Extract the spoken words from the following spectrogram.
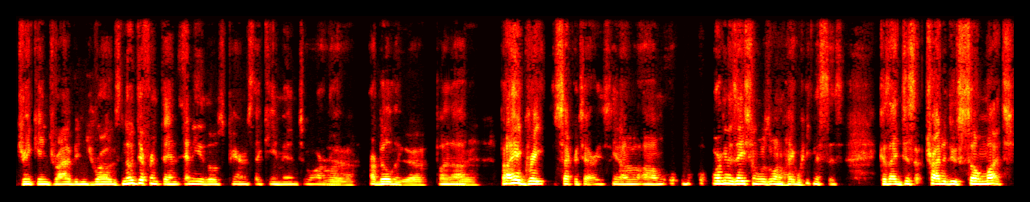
drinking, driving, drugs, no different than any of those parents that came into our uh, our building. yeah, But uh, yeah. But I had great secretaries. You know, um, organization was one of my weaknesses because I just tried to do so much.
